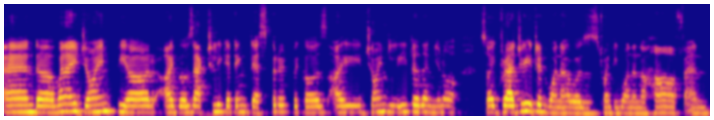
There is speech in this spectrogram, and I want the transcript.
And uh, when I joined PR, I was actually getting desperate because I joined later than, you know, so I graduated when I was 21 and a half, and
